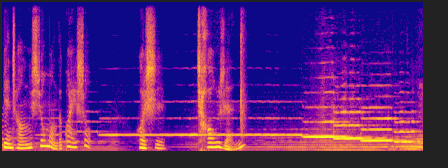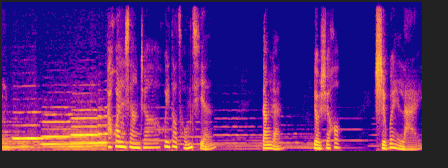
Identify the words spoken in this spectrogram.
变成凶猛的怪兽，或是超人。幻想着回到从前，当然，有时候是未来。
